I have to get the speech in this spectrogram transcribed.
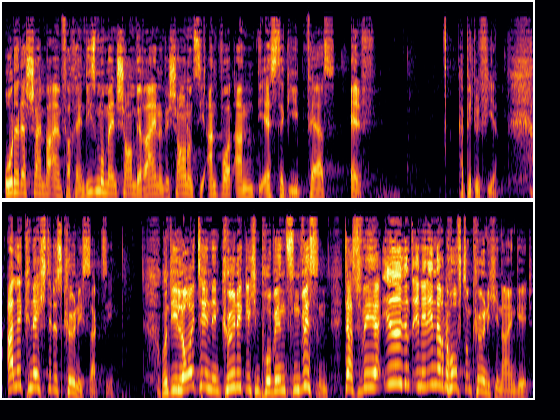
oder das scheinbar Einfache? In diesem Moment schauen wir rein und wir schauen uns die Antwort an, die Esther gibt. Vers 11. Kapitel 4. Alle Knechte des Königs, sagt sie, und die Leute in den königlichen Provinzen wissen, dass wer irgend in den inneren Hof zum König hineingeht,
